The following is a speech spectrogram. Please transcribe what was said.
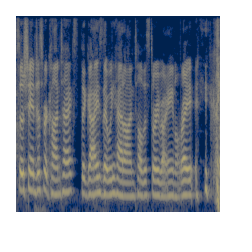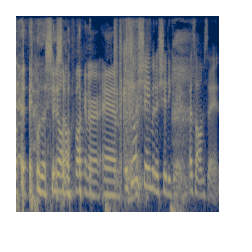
So Shan, just for context, the guys that we had on tell the story about anal, right? Goes, it was a shit you know, show. I'm fucking her, and There's no shame in a shitty game. That's all I'm saying.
